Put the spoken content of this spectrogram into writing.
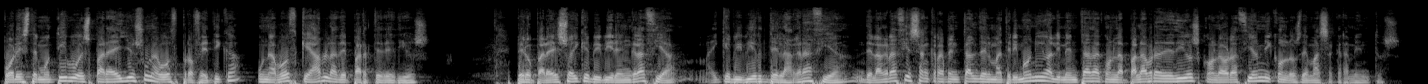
Por este motivo es para ellos una voz profética, una voz que habla de parte de Dios. Pero para eso hay que vivir en gracia, hay que vivir de la gracia, de la gracia sacramental del matrimonio alimentada con la palabra de Dios, con la oración y con los demás sacramentos.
